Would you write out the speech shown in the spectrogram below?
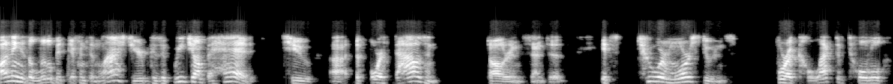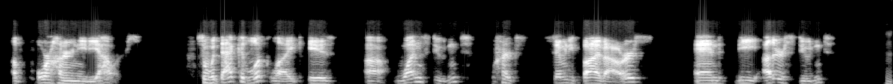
funding is a little bit different than last year because if we jump ahead to uh, the four thousand dollar incentive, it's two or more students for a collective total of 480 hours. So what that could look like is uh, one student works 75 hours and the other student hmm.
